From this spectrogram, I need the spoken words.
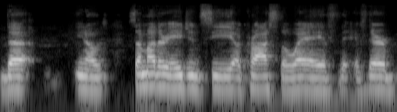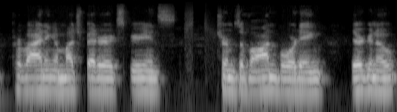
the you know some other agency across the way if if they're providing a much better experience in terms of onboarding they're going to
